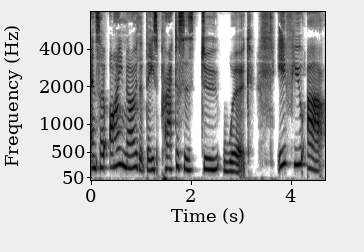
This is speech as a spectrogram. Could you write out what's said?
And so I know that these practices do work. If you are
